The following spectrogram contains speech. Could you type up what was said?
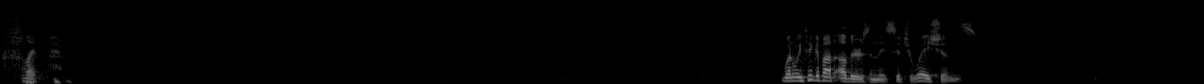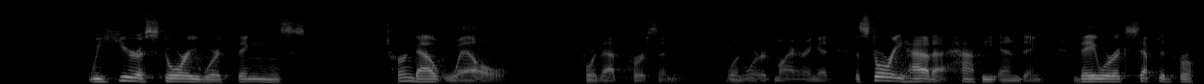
flip? When we think about others in these situations, we hear a story where things turned out well for that person when we're admiring it. The story had a happy ending. They were accepted for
